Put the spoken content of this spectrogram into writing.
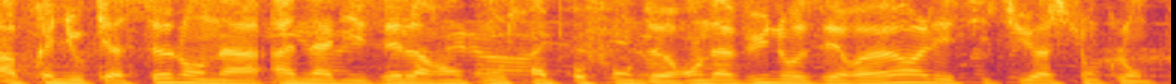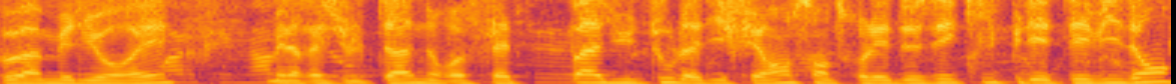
Après Newcastle, on a analysé la rencontre en profondeur. On a vu nos erreurs, les situations que l'on peut améliorer, mais le résultat ne reflète pas du tout la différence entre les deux équipes. Il est évident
